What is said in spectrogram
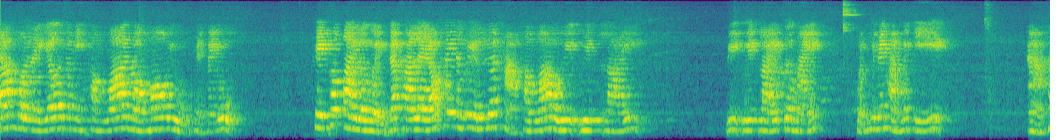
ด้านบนเลเยอร์จะมีคำว่า normal อยู่เห็นไหมลูก คลิกเข้าไปเลยนะคะ แล้วให้นักเรียนเลื่อนหาคำว่า with light with light เจอไหมคนที่ไม่ทันเมื่อกี้อ่าใคร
